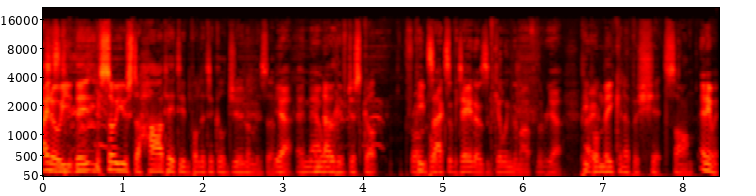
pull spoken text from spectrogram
I know you, they're so used to hard hitting political journalism. Yeah, and now we're they've just got throwing people, sacks of potatoes and killing them off. The, yeah, people right. making up a shit song. Anyway,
